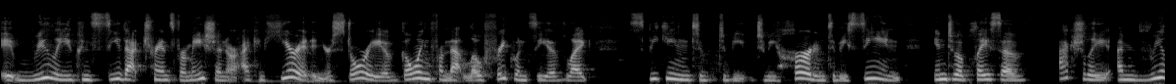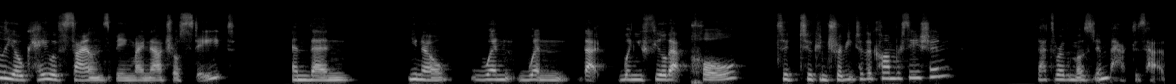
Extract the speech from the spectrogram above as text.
it really you can see that transformation or I can hear it in your story of going from that low frequency of like speaking to to be to be heard and to be seen into a place of actually I'm really okay with silence being my natural state. And then, you know, when when that when you feel that pull to to contribute to the conversation, that's where the most impact is had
